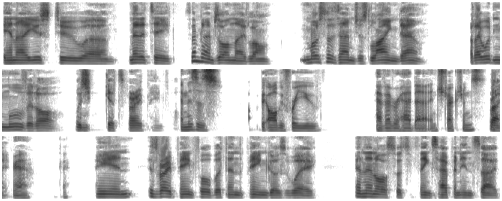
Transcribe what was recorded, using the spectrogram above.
And I used to um, meditate sometimes all night long, most of the time just lying down, but I wouldn't move at all, which gets very painful. And this is all before you have ever had uh, instructions. Right. Yeah. Okay. And it's very painful, but then the pain goes away. And then all sorts of things happen inside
